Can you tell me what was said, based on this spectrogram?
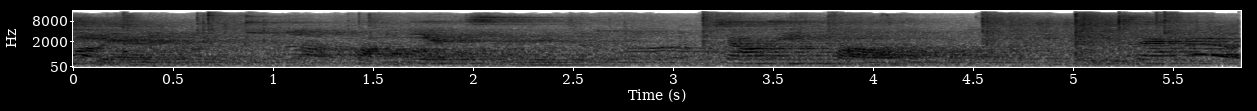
贤、黄燕慈、肖军峰第三。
